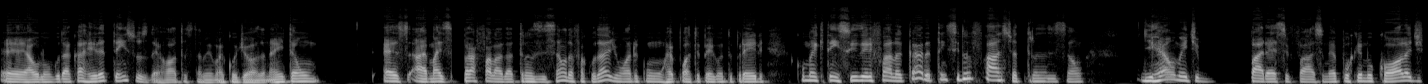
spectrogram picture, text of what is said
é, ao longo da carreira tem suas derrotas também, Michael Jordan, né? Então, é, ah, mas para falar da transição da faculdade, uma hora que um repórter pergunta para ele como é que tem sido, ele fala, cara, tem sido fácil a transição. E realmente parece fácil, né? Porque no college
